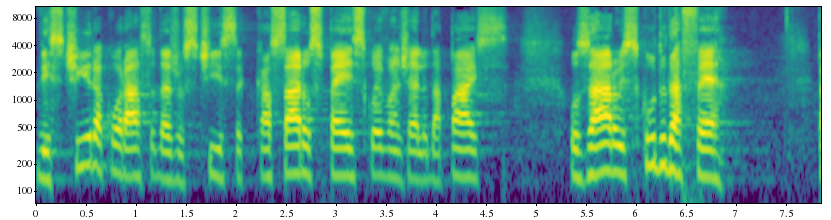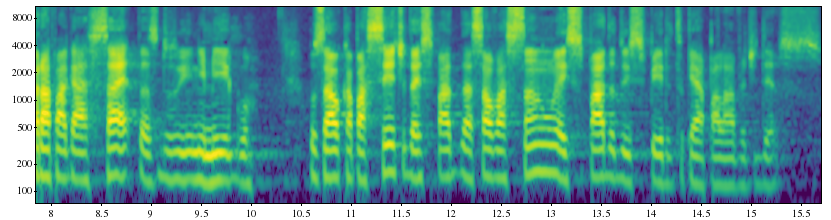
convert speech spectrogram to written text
vestir a couraça da justiça, calçar os pés com o evangelho da paz, usar o escudo da fé para apagar as setas do inimigo usar o capacete da espada da salvação e a espada do Espírito, que é a palavra de Deus.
